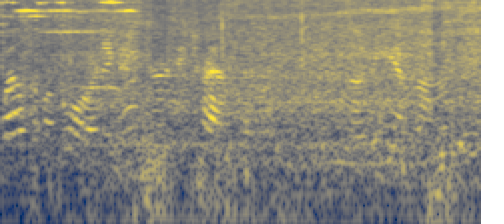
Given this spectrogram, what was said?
Welcome aboard New Jersey Transit. The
